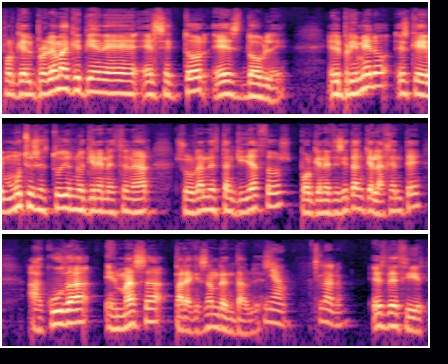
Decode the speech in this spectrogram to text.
porque el problema que tiene el sector es doble. El primero es que muchos estudios no quieren estrenar sus grandes tanquillazos porque necesitan que la gente acuda en masa para que sean rentables. Ya, claro. Es decir,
